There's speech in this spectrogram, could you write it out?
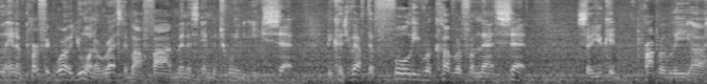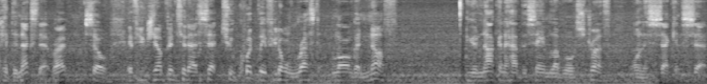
in a perfect world, you wanna rest about five minutes in between each set because you have to fully recover from that set so you could properly uh, hit the next set, right? So if you jump into that set too quickly, if you don't rest long enough, you're not going to have the same level of strength on the second set.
